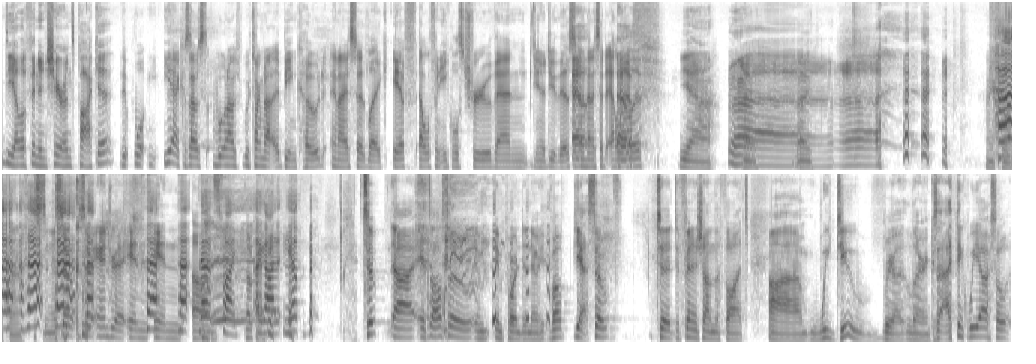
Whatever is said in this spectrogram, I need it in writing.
The elephant in Sharon's pocket. It- well, yeah, because I was when I was we were talking about it being code, and I said like if elephant equals true, then you know do this, and then I said elif. Elif. Yeah. Uh, I- uh, I caught that. So, so Andrea, in in um, no, it's fine. okay. I got it. Yep. So uh, it's also Im- important to know. Well, yeah. So to, to finish on the thought, um, we do re- learn because I think we also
